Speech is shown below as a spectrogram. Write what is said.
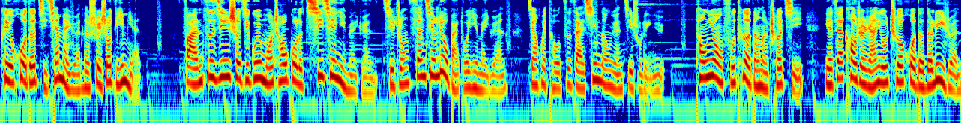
可以获得几千美元的税收抵免。法案资金涉及规模超过了七千亿美元，其中三千六百多亿美元将会投资在新能源技术领域。通用、福特等等车企也在靠着燃油车获得的利润，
